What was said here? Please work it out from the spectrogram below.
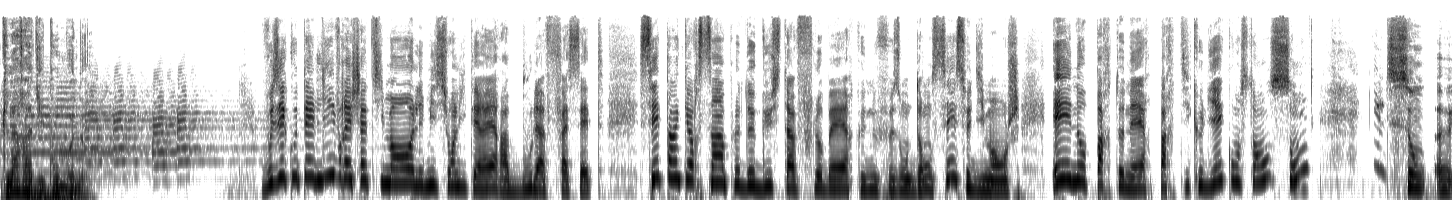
Clara Dupont-Mono. Vous écoutez Livre et Châtiment, l'émission littéraire à bout la facette. C'est un cœur simple de Gustave Flaubert que nous faisons danser ce dimanche. Et nos partenaires particuliers, Constance, sont? Ils sont euh,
